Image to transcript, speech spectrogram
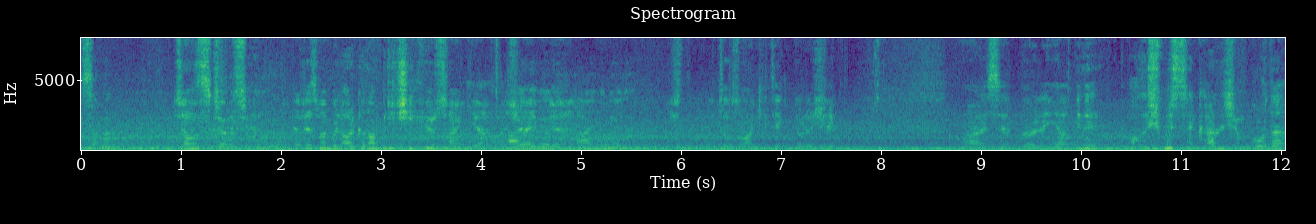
insanın Canı sıkılıyor. canı sıkılıyor. Ya resmen böyle arkadan biri çekiyor sanki ya. Acayip Aynen öyle. yani. Aynen öyle. İşte bu o zamanki teknoloji maalesef böyle. Ya bir de alışmışsın kardeşim. Burada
